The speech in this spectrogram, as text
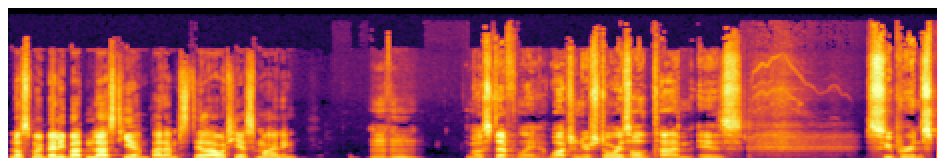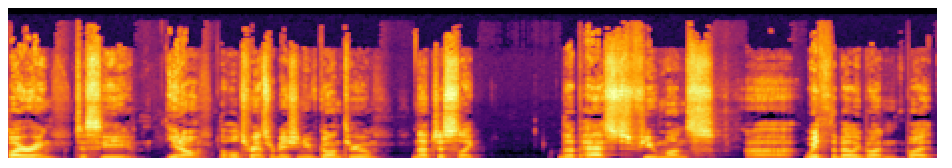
Lost my belly button last year, but I'm still out here smiling. Mm-hmm. Most definitely. Watching your stories all the time is super inspiring to see, you know, the whole transformation you've gone through, not just like the past few months uh, with the belly button, but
